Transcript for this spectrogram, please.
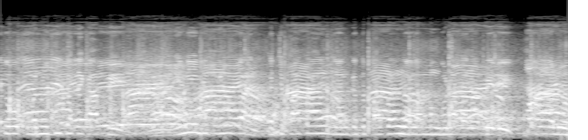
untuk menuju ke TKP. Nah, ini diperlukan kecepatan dan ketepatan dalam menggunakan APD. Aduh,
